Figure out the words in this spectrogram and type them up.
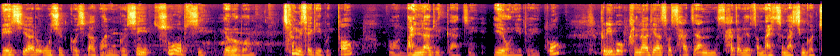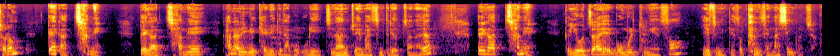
메시아로 오실 것이라고 하는 것이 수없이 여러 번 창세기부터 어, 말라기까지 예언이 되어 있고 그리고 갈라디아서 4장 4절에서 말씀하신 것처럼 때가 참에 때가 참에 하나님의 계획이라고 우리 지난주에 말씀드렸잖아요. 때가 참에 그 여자의 몸을 통해서 예수님께서 탄생하신 거죠.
